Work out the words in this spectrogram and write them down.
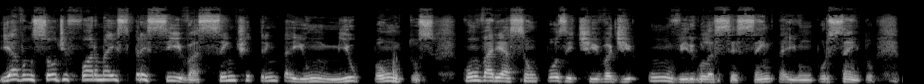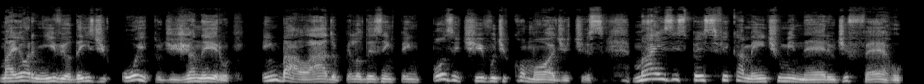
e avançou de forma expressiva a 131 mil pontos, com variação positiva de 1,61%, maior nível desde 8 de janeiro, embalado pelo desempenho positivo de commodities, mais especificamente o minério de ferro,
